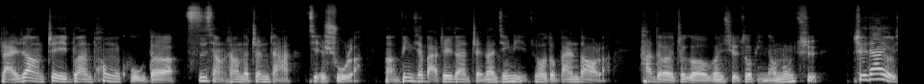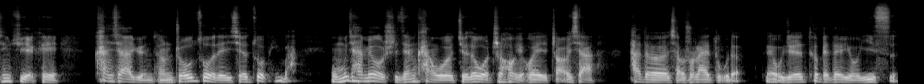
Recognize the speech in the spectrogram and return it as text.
来让这一段痛苦的思想上的挣扎结束了啊，并且把这段整段经历最后都搬到了他的这个文学作品当中去。所以大家有兴趣也可以看一下远藤周作的一些作品吧。我目前还没有时间看，我觉得我之后也会找一下他的小说来读的。对我觉得特别的有意思。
